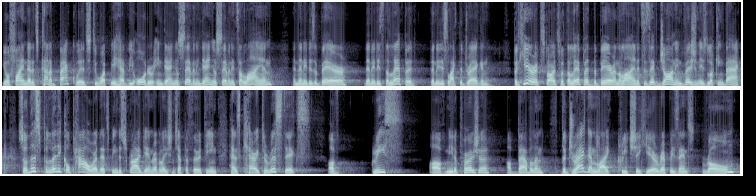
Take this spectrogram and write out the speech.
you'll find that it's kind of backwards to what we have the order in Daniel 7. In Daniel 7, it's a lion, and then it is a bear, then it is the leopard, then it is like the dragon but here it starts with the leopard, the bear, and the lion. It's as if John in vision is looking back. So this political power that's been described here in Revelation chapter 13 has characteristics of Greece, of Medo Persia, of Babylon. The dragon like creature here represents Rome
